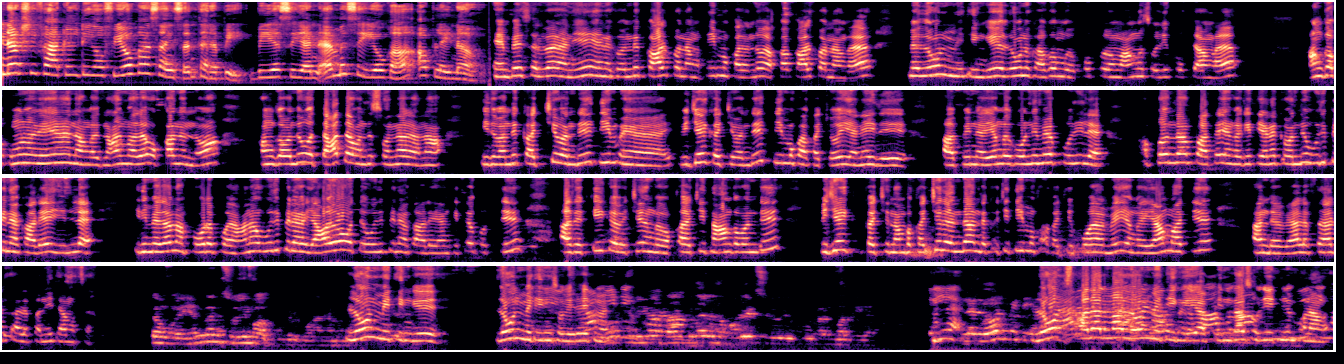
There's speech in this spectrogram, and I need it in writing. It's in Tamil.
Meenakshi faculty of yoga science and therapy BSc and MSc yoga apply now என் பேர் செல்வராணி எனக்கு வந்து கால் பண்ணாங்க. திமுக வந்து ஒரு அக்கா கால் பண்ணாங்க. இந்த லோன் மீட்டிங்கு லோனுக்காக உங்களை கூப்பிடுவோம் வாங்க சொல்லி கூப்பிட்டாங்க. அங்கே போனோடனே நாங்கள் நார்மலாக உட்காந்துருந்தோம் அங்கே வந்து ஒரு தாத்தா வந்து சொன்னார் அண்ணா இது வந்து கட்சி வந்து தி விஜய் கட்சி வந்து திமுக கட்சியோ இணையுது அப்படின்னு எங்களுக்கு ஒன்றுமே புரியல. அப்போ தான் பார்த்தா எங்ககிட்ட எனக்கு வந்து உறுப்பினர் கார்டே இல்லை. இனிமே தான் நான் போட போறேன். ஆனால் உறுப்பினர் யாரோ ஒருத்தர் உறுப்பினர் கார்டை என்கிட்ட கொடுத்து அதை தீக்க வச்சு எங்களை உட்காச்சு நாங்கள் வந்து விஜய் கட்சி நம்ம கட்சியில இருந்து அந்த கட்சி திமுக கட்சி போகாம எங்களை ஏமாத்தி அந்த வேலை ஃப்ராட் வேலை பண்ணிட்டாங்க சார். லோன் மீட்டிங்கு லோன் மீட்டிங் சொல்லி ரேட் மாதிரி லோன் சாதாரணமா லோன் மீட்டிங் அப்படின்னு தான் சொல்லிட்டு போனாங்க.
